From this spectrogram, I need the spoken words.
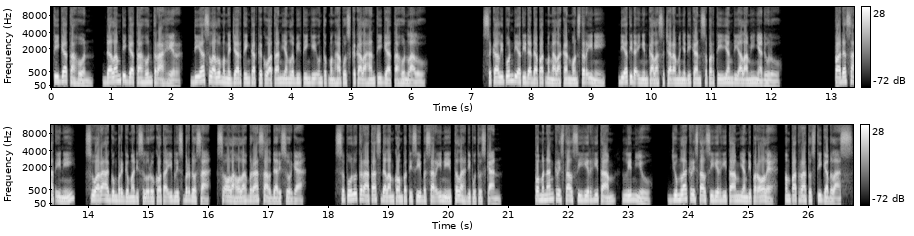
Tiga tahun. Dalam tiga tahun terakhir, dia selalu mengejar tingkat kekuatan yang lebih tinggi untuk menghapus kekalahan tiga tahun lalu. Sekalipun dia tidak dapat mengalahkan monster ini, dia tidak ingin kalah secara menyedihkan seperti yang dialaminya dulu. Pada saat ini, suara agung bergema di seluruh kota iblis berdosa, seolah-olah berasal dari surga. Sepuluh teratas dalam kompetisi besar ini telah diputuskan. Pemenang kristal sihir hitam, Lin Yu. Jumlah kristal sihir hitam yang diperoleh, 413.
